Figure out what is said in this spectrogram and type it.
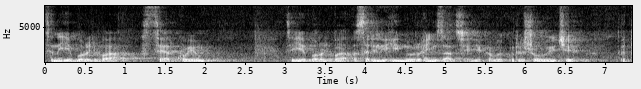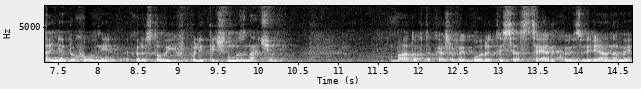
Це не є боротьба з церквою, це є боротьба з релігійною організацією, яка, використовуючи питання духовні, використовує їх в політичному значенні. Багато хто каже, ви боретеся з церквою, з вірянами.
